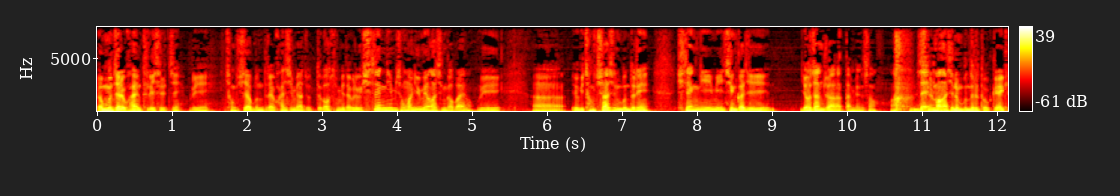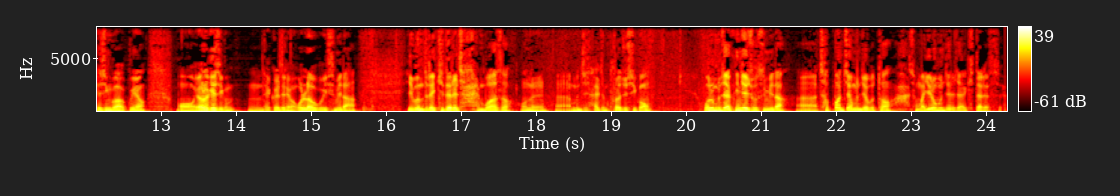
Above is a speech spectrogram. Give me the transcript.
몇 문제를 과연 틀리실지 우리 청취자분들의 관심이 아주 뜨겁습니다. 그리고 시생님이 정말 유명하신가 봐요. 우리 아, 여기 청취하시는 분들이 시생님이 지금까지 여잔 줄 알았다면서 네. 실망하시는 분들도 꽤 계신 것 같고요. 뭐 여러 개 지금 음, 댓글들이 막 올라오고 있습니다. 이분들의 기대를 잘 모아서 오늘 아, 문제 잘 좀 풀어주시고 오늘 문제가 굉장히 좋습니다. 아, 첫 번째 문제부터 아, 정말 이런 문제를 제가 기다렸어요.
